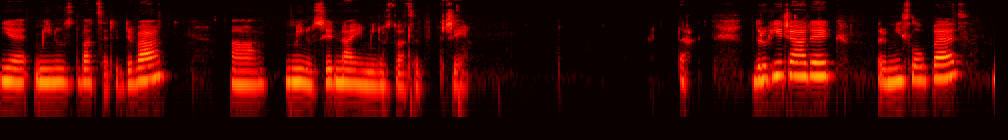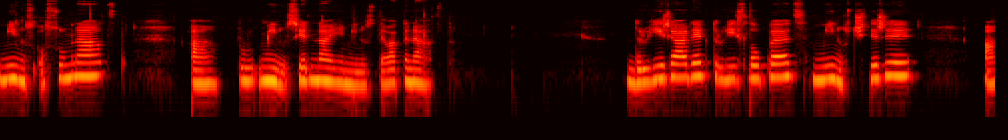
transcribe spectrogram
je minus 22 a minus 1 je minus 23. Druhý řádek, první sloupec, minus 18 a minus 1 je minus 19. Druhý řádek, druhý sloupec, minus 4 a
